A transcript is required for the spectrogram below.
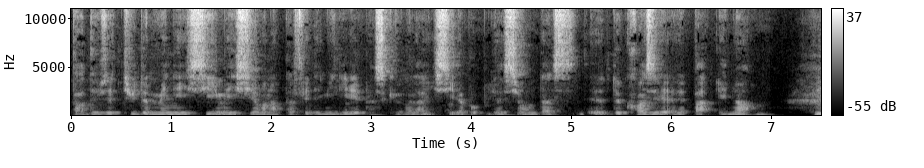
par des études menées ici, mais ici, on n'a pas fait des milliers parce que voilà, mm. ici, la population de, croisés, elle n'est pas énorme. Mm.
